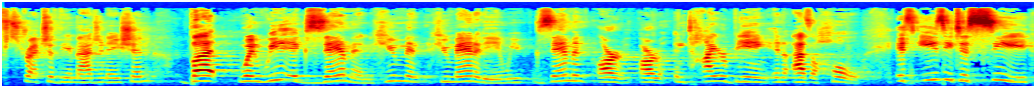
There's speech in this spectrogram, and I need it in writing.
stretch of the imagination, but when we examine human, humanity and we examine our, our entire being in, as a whole, it's easy to see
